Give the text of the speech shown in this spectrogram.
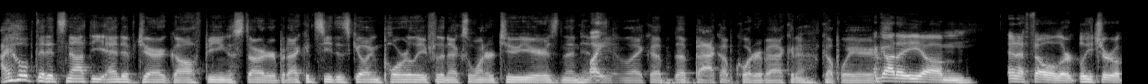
I hope that it's not the end of Jared Goff being a starter, but I could see this going poorly for the next one or two years, and then him Like- being like a, a backup quarterback in a couple of years. I got a um, NFL alert, Bleacher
